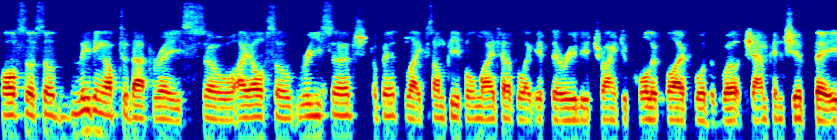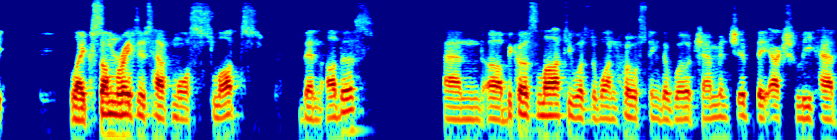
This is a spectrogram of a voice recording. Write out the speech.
also so leading up to that race so i also researched a bit like some people might have like if they're really trying to qualify for the world championship they like some races have more slots than others and uh, because Lahti was the one hosting the world championship they actually had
